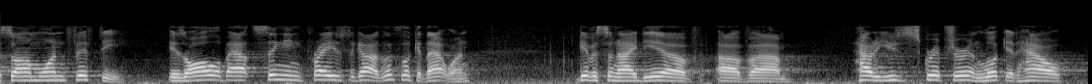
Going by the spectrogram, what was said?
Psalm 150 is all about singing praise to God. Let's look at that one. give us an idea of of um, how to use Scripture and look at how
